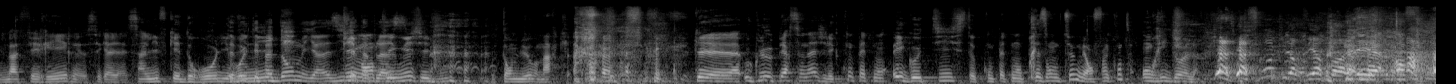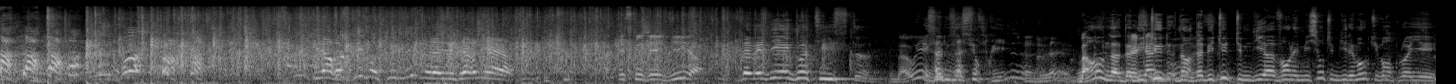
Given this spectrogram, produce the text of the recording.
Il m'a fait rire. C'est un livre qui est drôle, T'as vu que ironique. t'es pas dedans, mais il y a Aziz à ta pimenté. place. Oui, j'ai vu. Tant mieux, remarque. Que- Où que le personnage il est complètement égotiste, complètement présomptueux, mais en fin de compte on rigole. A Franck, il n'en revient pas. là. Et, euh, Il a repris votre public de l'année dernière. Qu'est-ce que j'ai dit Vous avez dit égotiste. Bah oui. Et ça nous a égotiste. surpris. Bah, non, d'habitude, non, d'habitude, tu me dis avant l'émission, tu me dis les mots que tu vas employer.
